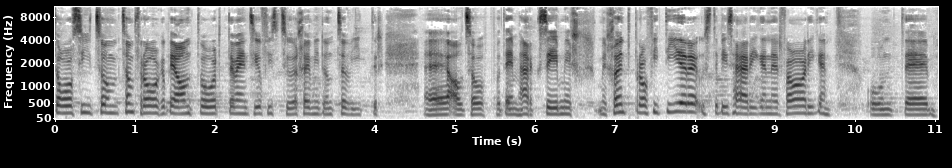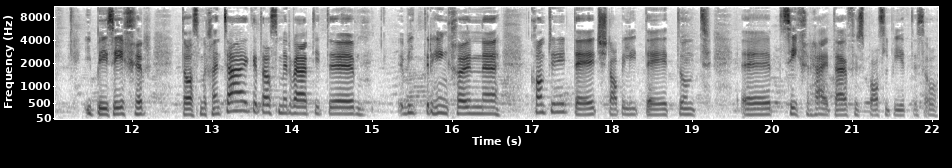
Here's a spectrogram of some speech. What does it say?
da sein, zum, zum Fragen beantworten, wenn sie auf uns zukommen und so weiter. Äh, also von dem her gesehen, wir, wir können profitieren aus den bisherigen Erfahrungen und äh, ich bin sicher, dass wir können zeigen, dass wir werden äh, weiterhin können Kontinuität, Stabilität und äh, Sicherheit auch fürs Baselbieten so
